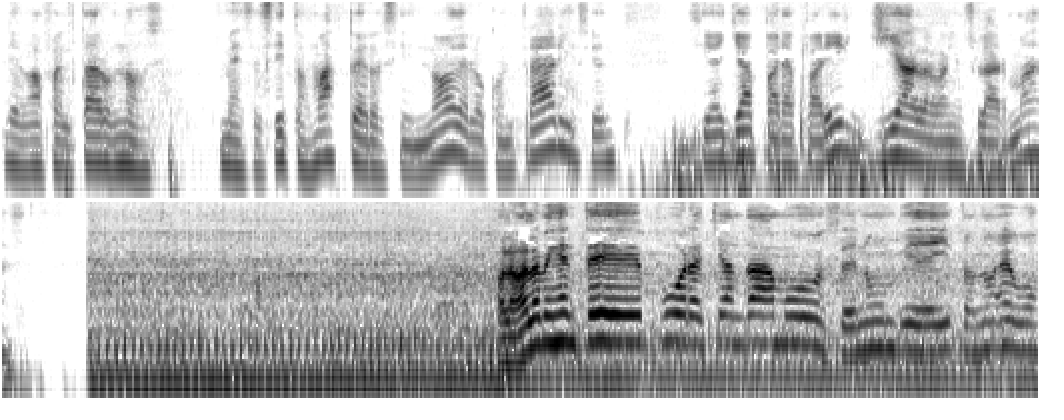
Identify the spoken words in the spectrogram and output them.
Le va a faltar unos mesecitos más, pero si no, de lo contrario, si, es ya para parir, ya la va a inflar más. Hola, hola mi gente, por aquí andamos en un videito nuevo.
